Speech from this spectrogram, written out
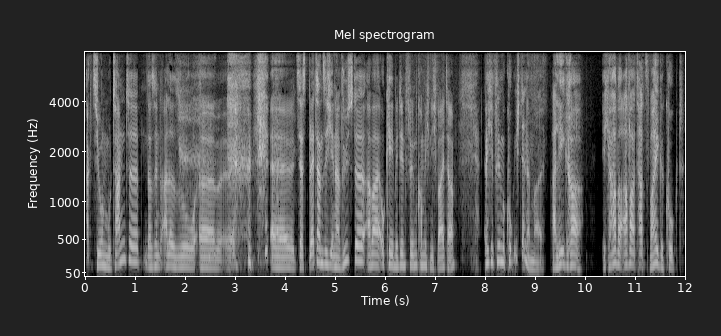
Aktion Mutante, da sind alle so, äh, äh, zersblättern sich in der Wüste, aber okay, mit den Filmen komme ich nicht weiter. Welche Filme gucke ich denn dann mal? Allegra, ich habe Avatar 2 geguckt.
